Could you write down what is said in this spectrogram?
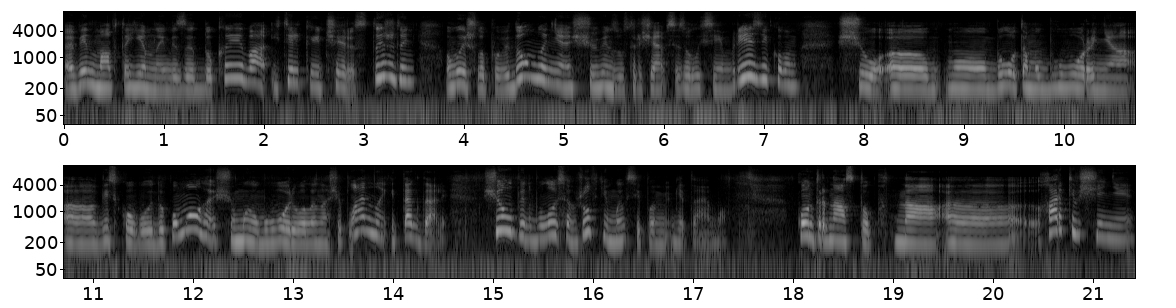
е, він мав таємний візит до Києва, і тільки через тиждень вийшло повідомлення, що він зустрічався з Олексієм Резніковим, що е, було там обговорення е, військової допомоги, що ми обговорювали наші плани і так далі. Що відбулося в жовтні, ми всі пам'ятаємо контрнаступ на е, Харківщині,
